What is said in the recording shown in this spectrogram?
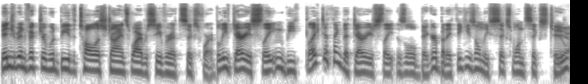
Benjamin Victor would be the tallest Giants wide receiver at 6'4. I believe Darius Slayton, we like to think that Darius Slayton is a little bigger, but I think he's only 6'1, 6'2. Yeah.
